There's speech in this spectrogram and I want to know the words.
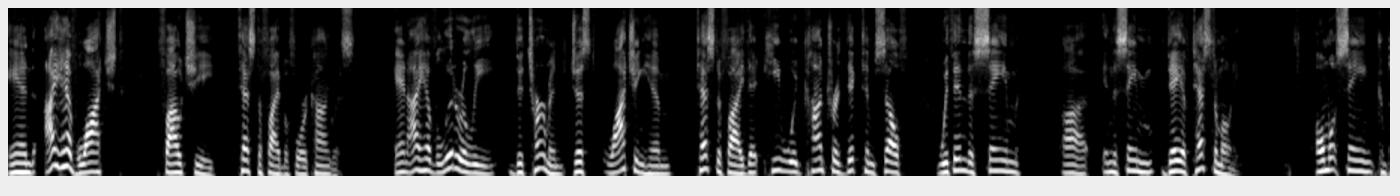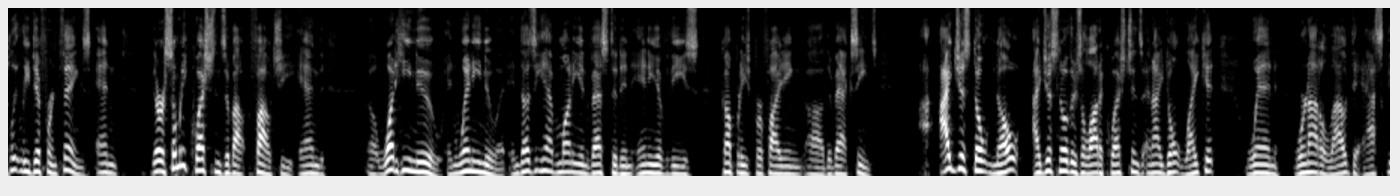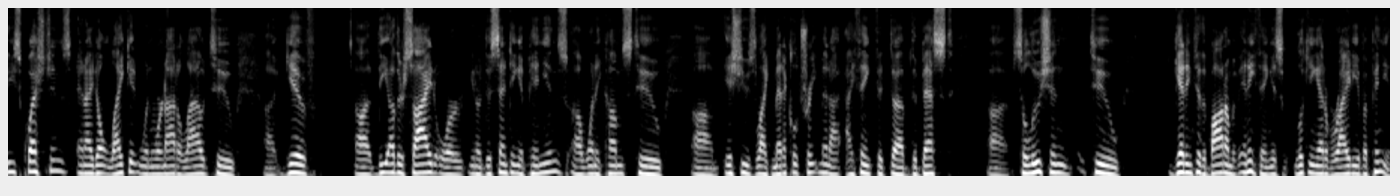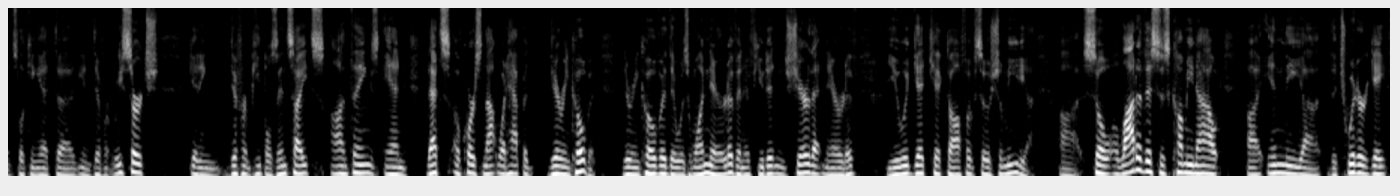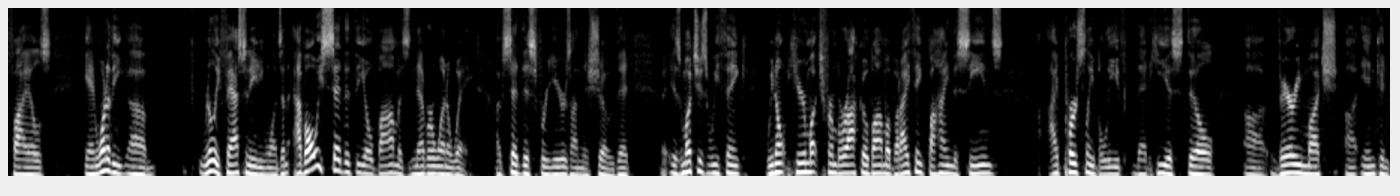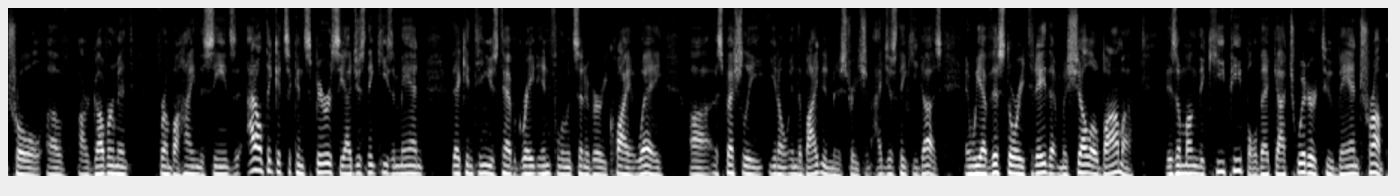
And I have watched Fauci testify before Congress. And I have literally determined just watching him testify that he would contradict himself within the same uh, in the same day of testimony, almost saying completely different things. And there are so many questions about Fauci and uh, what he knew and when he knew it, and does he have money invested in any of these companies providing uh, the vaccines? I, just don't know. I just know there's a lot of questions, and I don't like it when we're not allowed to ask these questions, and I don't like it when we're not allowed to uh, give uh, the other side or you know dissenting opinions uh, when it comes to um, issues like medical treatment. I, I think that uh, the best solution to getting to the bottom of anything is looking at a variety of opinions, looking at uh, you know different research, getting different people's insights on things, and that's of course not what happened during COVID. During COVID, there was one narrative, and if you didn't share that narrative, you would get kicked off of social media. Uh, so a lot of this is coming out uh, in the uh, the Twitter Gate files, and one of the um, really fascinating ones. And I've always said that the Obamas never went away. I've said this for years on this show that as much as we think we don't hear much from Barack Obama, but I think behind the scenes, I personally believe that he is still uh, very much uh, in control of our government from behind the scenes. I don't think it's a conspiracy. I just think he's a man that continues to have great influence in a very quiet way, uh, especially you know in the Biden administration. I just think he does. And we have this story today that Michelle Obama is among the key people that got Twitter to ban Trump.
